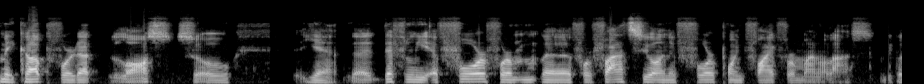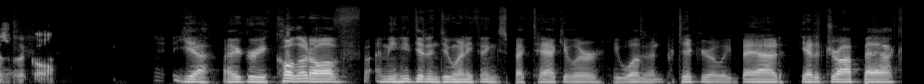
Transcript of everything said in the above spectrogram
make up for that loss. So yeah, uh, definitely a four for uh, for Fazio and a four point five for Manolas because of the goal. Yeah, I agree. Kolarov, I mean, he didn't do anything spectacular. He wasn't particularly bad. He had a drop back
